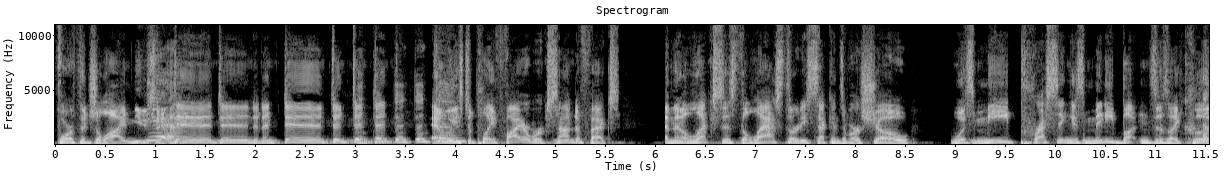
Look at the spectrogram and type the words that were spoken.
Fourth of July music, and we used to play fireworks sound effects. And then Alexis, the last thirty seconds of our show was me pressing as many buttons as I could,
